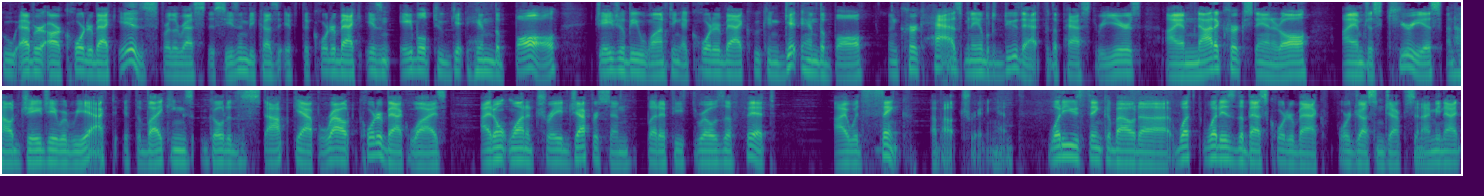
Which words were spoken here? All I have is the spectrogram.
whoever our quarterback is for the rest of the season. Because if the quarterback isn't able to get him the ball, JJ will be wanting a quarterback who can get him the ball. And Kirk has been able to do that for the past three years. I am not a Kirk stan at all. I am just curious on how JJ would react if the Vikings go to the stopgap route quarterback wise. I don't want to trade Jefferson, but if he throws a fit, I would think about trading him. What do you think about uh, what what is the best quarterback for Justin Jefferson? I mean, I,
